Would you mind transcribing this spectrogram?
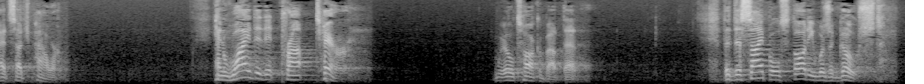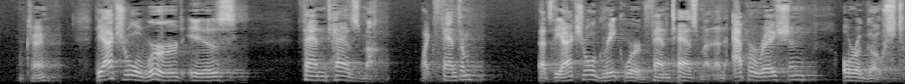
at such power. And why did it prompt terror? We'll talk about that. The disciples thought he was a ghost. Okay? The actual word is phantasma, like phantom. That's the actual Greek word, phantasma, an apparition or a ghost.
